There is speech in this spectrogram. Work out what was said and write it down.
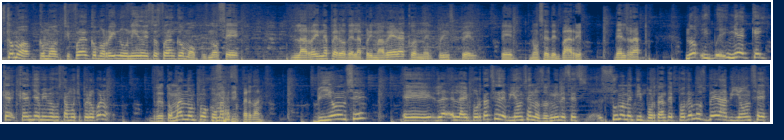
Es como, como si fueran como Reino Unido y estos fueran como, pues no sé, la reina, pero de la primavera con el príncipe de, no sé, del barrio, del rap. No, y, y mira, que Ka- Kanye a mí me gusta mucho, pero bueno, retomando un poco más. Sí, perdón. Beyoncé, eh, la, la importancia de Beyoncé en los 2000 es sumamente importante. Podemos ver a Beyoncé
